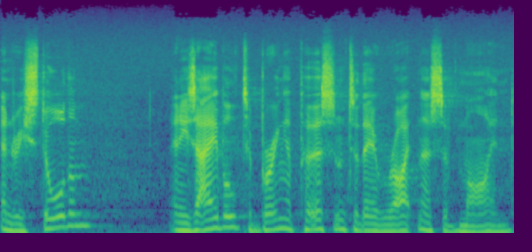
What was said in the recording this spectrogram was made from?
and restore them, and he's able to bring a person to their rightness of mind.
